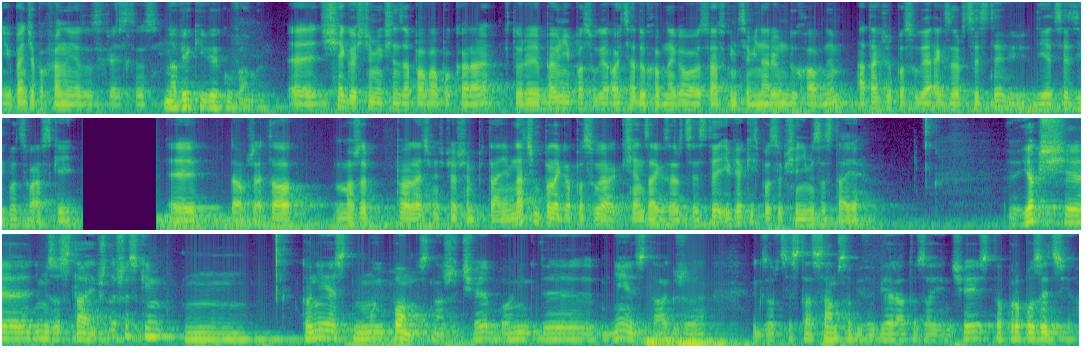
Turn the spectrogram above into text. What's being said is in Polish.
Niech będzie pochwalony Jezus Chrystus. Na wieki wieków amen. E, Dzisiaj gościmy księdza Pawła Pokora, który pełni posługę ojca duchownego w Wrocławskim Seminarium Duchownym, a także posługę egzorcysty w diecezji wrocławskiej. E, Dobrze, to może polećmy z pierwszym pytaniem. Na czym polega posługa księdza egzorcysty i w jaki sposób się nim zostaje? Jak się nim zostaje? Przede wszystkim mm, to nie jest mój pomysł na życie, bo nigdy nie jest tak, że egzorcysta sam sobie wybiera to zajęcie. Jest to propozycja.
